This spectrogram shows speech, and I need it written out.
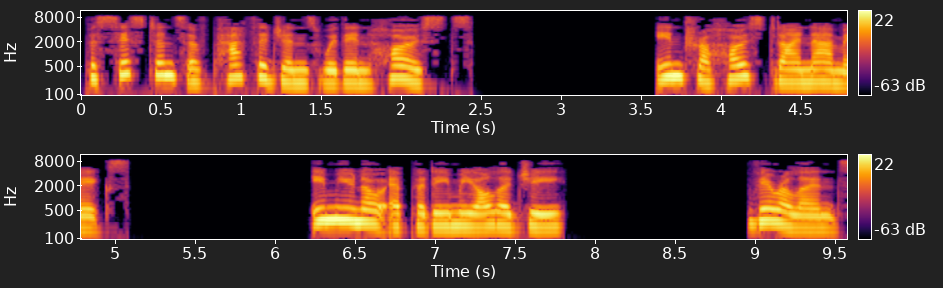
persistence of pathogens within hosts intra-host dynamics immunoepidemiology virulence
